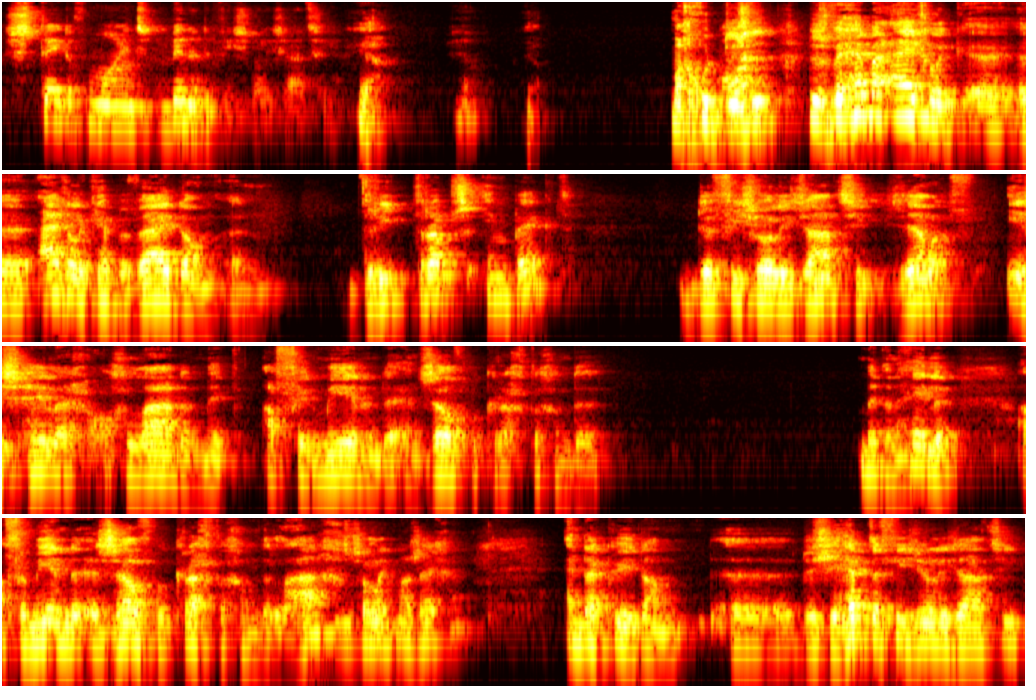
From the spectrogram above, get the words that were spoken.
state of mind binnen de visualisatie. Ja. Maar goed, dus, dus we hebben eigenlijk, eh, eh, eigenlijk hebben wij dan een drie-traps impact. De visualisatie zelf is heel erg al geladen met affirmerende en zelfbekrachtigende, met een hele affirmerende en zelfbekrachtigende laag, zal ik maar zeggen. En daar kun je dan, eh, dus je hebt de visualisatie,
